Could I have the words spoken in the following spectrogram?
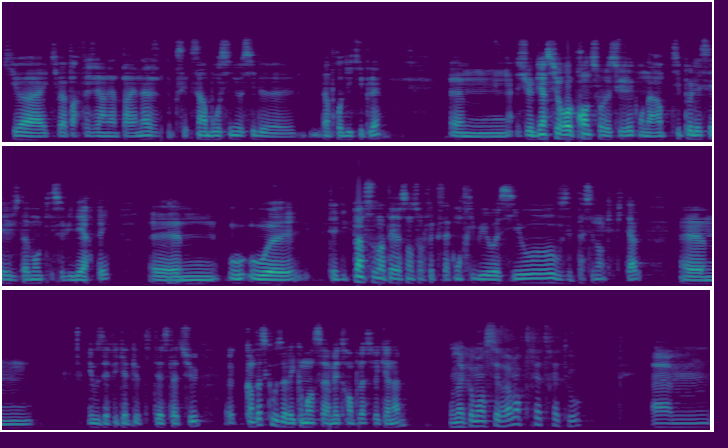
qui va qui va partager un lien de parrainage. Donc c'est un bon signe aussi d'un produit qui plaît. Euh, je vais bien sûr reprendre sur le sujet qu'on a un petit peu laissé justement, qui est celui des RP, euh, où, où euh, tu as dit plein de choses intéressantes sur le fait que ça contribue au SEO, vous êtes passé dans le capital, euh, et vous avez fait quelques petits tests là-dessus. Euh, quand est-ce que vous avez commencé à mettre en place le canal? On a commencé vraiment très très tôt. Euh,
